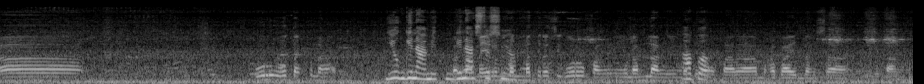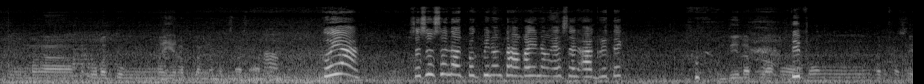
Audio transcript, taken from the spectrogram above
ah, puro utang po lahat. Yung ginamit, Baka ginastos mayroon nyo? bang matira siguro pang ulam lang yung Apo. matira para makabayad lang sa utang. Yung mga katulad kong mahirap lang na magsasama. Ah. Kuya, sa susunod, pag pinuntahan kayo ng SL Agritech, Hindi na po ako Tip. nung ano kasi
